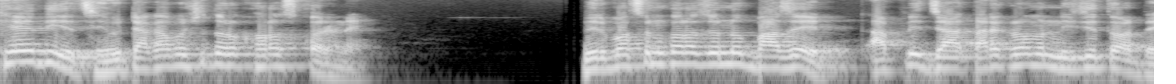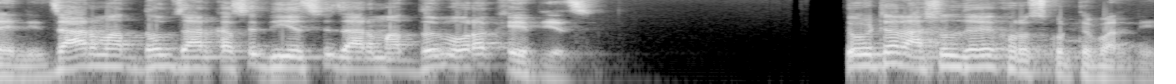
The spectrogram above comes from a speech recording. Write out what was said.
খেয়ে দিয়েছে, ওই টাকা পয়সা তো ওরা খরচ করে নাই। নির্বাচন করার জন্য বাজেট আপনি যা, তারেক রহমান নিজে তো আর দেয়নি। যার মাধ্যম, যার কাছে দিয়েছে, যার মাধ্যমে ওরা খেয়ে দিয়েছে। তো ওইটার আসল জায়গায় খরচ করতে পারেনি।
